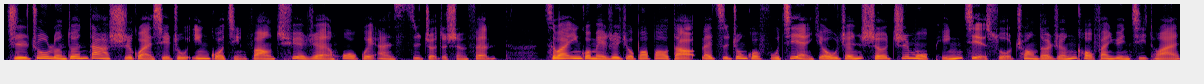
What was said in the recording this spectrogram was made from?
指驻伦敦大使馆协助英国警方确认货柜案死者的身份。此外，英国《每日邮报》报道，来自中国福建由人蛇之母萍姐所创的人口贩运集团，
